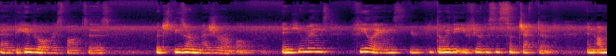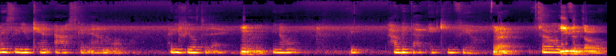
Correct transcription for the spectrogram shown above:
and behavioral responses, which these are measurable. In humans, feelings, the way that you feel, this is subjective. And obviously, you can't ask an animal, how do you feel today? Mhm. You know, how did that make you feel? Right. So, Even though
